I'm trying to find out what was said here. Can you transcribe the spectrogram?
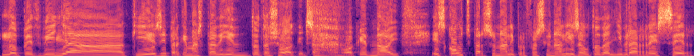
López Villa, qui és i per què m'està dient tot això, aquest, senyor, o aquest noi? És coach personal i professional i és autor del llibre Reser,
